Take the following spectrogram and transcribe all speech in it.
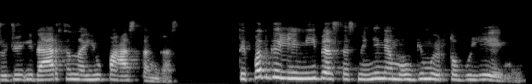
žodžiu, įvertina jų pastangas. Taip pat galimybės asmeniniam augimui ir tobulėjimui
